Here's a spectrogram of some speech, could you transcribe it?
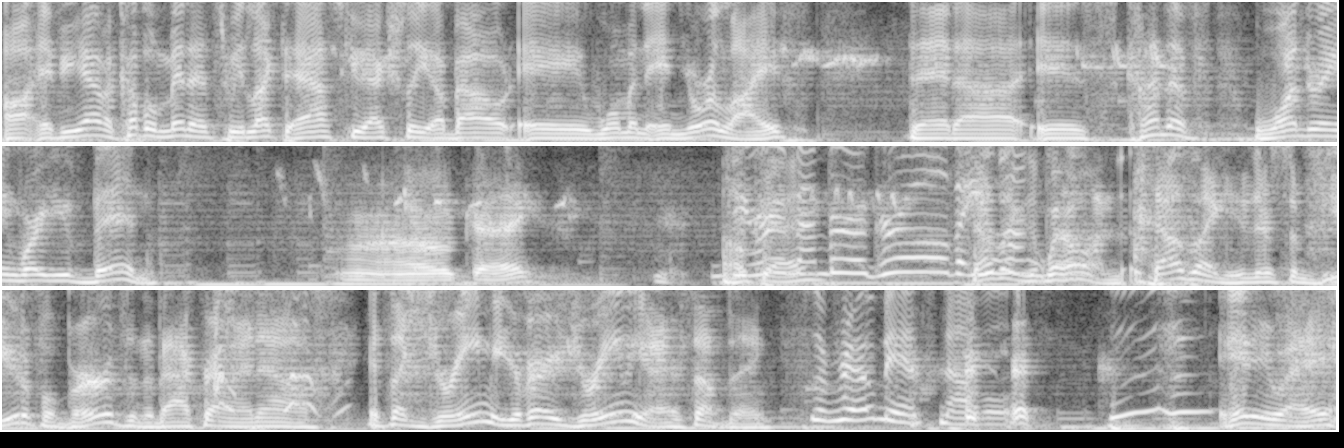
Uh, if you have a couple minutes, we'd like to ask you actually about a woman in your life that uh, is kind of wondering where you've been. Uh, okay. do you okay. remember a girl that Sounds you like, hung- well, it sounds like there's some beautiful birds in the background right now. It's like dreamy. You're very dreamy or something. It's a romance novel. Anyway,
